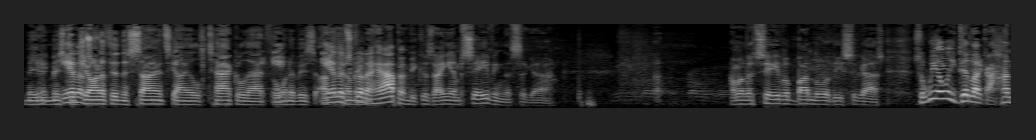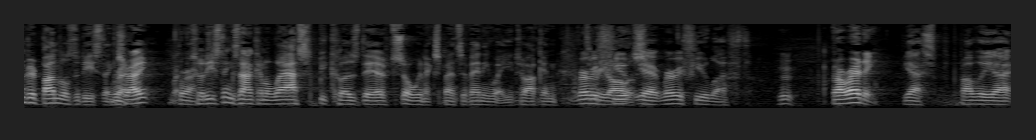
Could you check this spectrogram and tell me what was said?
Maybe And- Mr. and Jonathan, the science guy, will tackle that for one of his upcoming. And it's going to happen because I am saving the cigar. I'm going to save a bundle of these cigars. So we only did like 100 bundles of these things, Right. right? Correct. So these things aren't going to last because they're so inexpensive anyway. You're talking Very few, $3. yeah, very few left. Hmm. Already? Yes, probably a,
